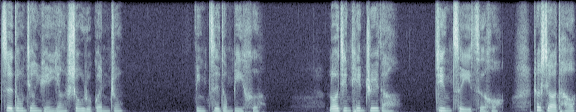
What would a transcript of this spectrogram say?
自动将元阳收入关中，并自动闭合。罗惊天知道，经此一次后，这小桃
